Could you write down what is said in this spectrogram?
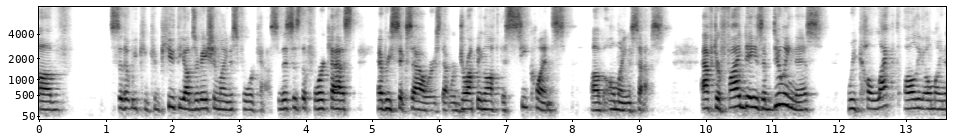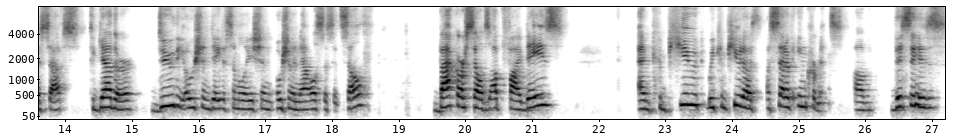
of, so that we can compute the observation minus forecast. So this is the forecast every six hours that we're dropping off the sequence of O minus Fs. After five days of doing this, we collect all the O minus Fs together, do the ocean data simulation, ocean analysis itself, back ourselves up five days, and compute, we compute a, a set of increments of this is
